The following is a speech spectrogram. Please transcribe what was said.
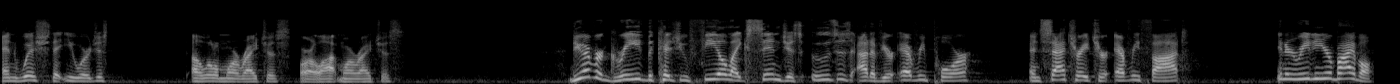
and wish that you were just a little more righteous or a lot more righteous? Do you ever grieve because you feel like sin just oozes out of your every pore and saturates your every thought? You know, reading your Bible.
